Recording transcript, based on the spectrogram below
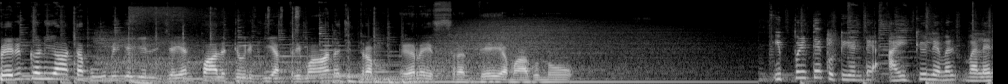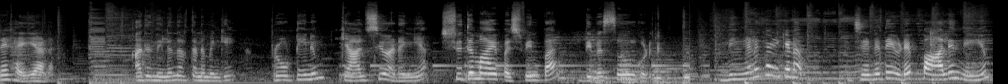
പെരുങ്കളിയാട്ട ഭൂമികയിൽ ജയൻ പാലറ്റ് ഒരുക്കിയ ത്രിമാന ചിത്രം ഏറെ ശ്രദ്ധേയമാകുന്നു. ഇപ്പോഴത്തെ കുട്ടികളുടെ ഐ ക്യു ലെവൽ വളരെ ഹൈ ആണ്. അത് നിലനിർത്തണമെങ്കിൽ പ്രോട്ടീനും കാൽസ്യവും അടങ്ങിയ ശുദ്ധമായ പശുവിൻ പാൽ ദിവസവും കൊടുക്കും നിങ്ങൾ കഴിക്കണം. ജനതയുടെ പാലും നെയ്യും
